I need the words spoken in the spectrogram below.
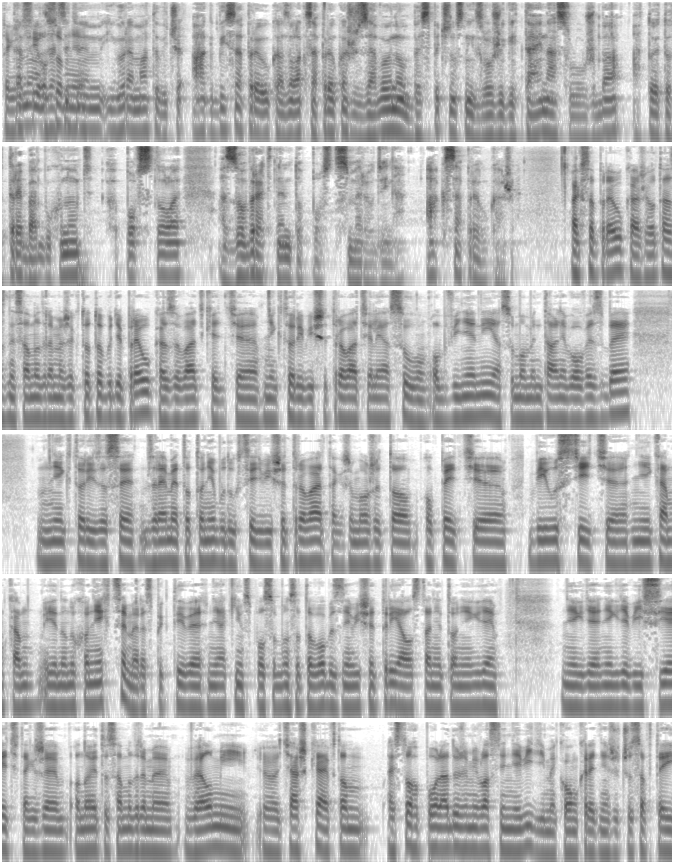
Takže si osobne... Igora Matoviča, ak by sa preukázalo, ak sa preukáže za vojnou bezpečnostných zložiek je tajná služba a to je to treba buchnúť po stole a zobrať tento post Smerodina. Ak sa preukáže. Ak sa preukáže, otázne samozrejme, že kto to bude preukazovať, keď eh, niektorí vyšetrovatelia sú obvinení a sú momentálne vo väzbe. Niektorí zase zrejme toto nebudú chcieť vyšetrovať, takže môže to opäť eh, vyústiť eh, niekam, kam jednoducho nechceme, respektíve nejakým spôsobom sa to vôbec nevyšetrí a ostane to niekde niekde, niekde vysieť, takže ono je to samozrejme veľmi e, ťažké aj, v tom, aj z toho pohľadu, že my vlastne nevidíme konkrétne, že čo sa v tej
